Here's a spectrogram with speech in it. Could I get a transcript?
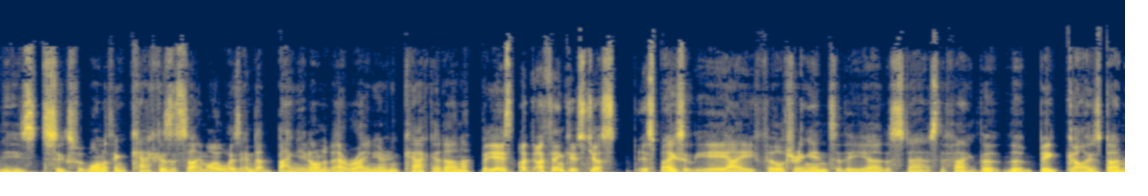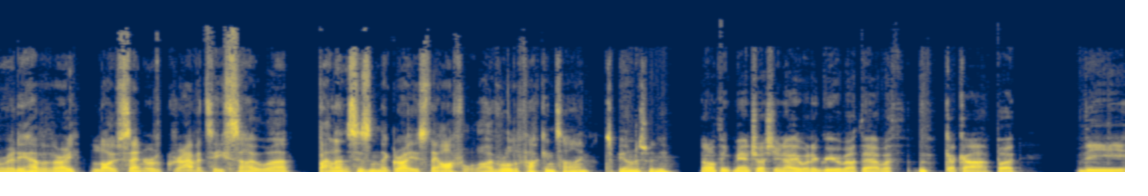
He's six foot one. I think Kaka's the same. I always end up banging on about Rainier and Kaka, don't I? But yes, I, I think it's just it's basically EA filtering into the uh, the stats the fact that that big guys don't really have a very low center of gravity, so uh, balance isn't the greatest thing. I fall over all the fucking time, to be honest with you. I don't think Manchester United would agree about that with Kaká, but the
